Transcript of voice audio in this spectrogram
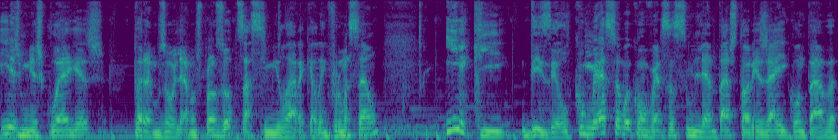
e as minhas colegas paramos a olhar uns para os outros, a assimilar aquela informação. E aqui, diz ele, começa uma conversa semelhante à história já aí contada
